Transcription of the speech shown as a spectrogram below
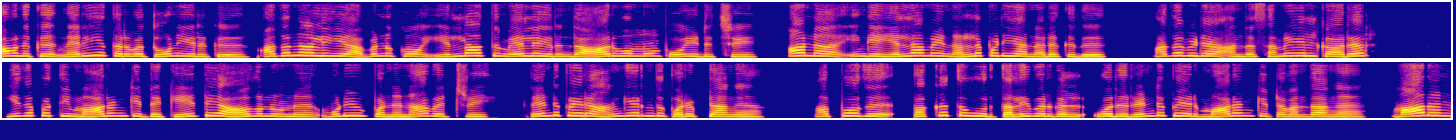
அவனுக்கு நிறைய தடவை தோணி இருக்கு. அதனாலேயே அவனுக்கும் எல்லாத்து மேல இருந்த ஆர்வமும் போயிடுச்சு. ஆனா இங்க எல்லாமே நல்லபடியா நடக்குது. அதை விட அந்த சமையல்காரர் இத பத்தி மாறன் கிட்ட கேட்டே ஆகணும்னு முடிவு பண்ணுனா வெற்றி. ரெண்டு பேரும் அங்கேருந்து புறப்பட்டாங்க. அப்போது பக்கத்து ஊர் தலைவர்கள் ஒரு ரெண்டு பேர் மாறன் கிட்ட வந்தாங்க. மாறன்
